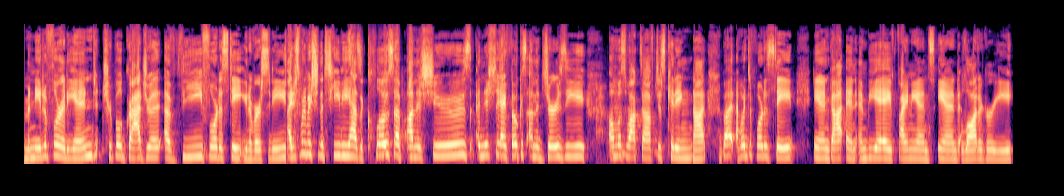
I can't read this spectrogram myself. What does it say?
I'm a native Floridian, triple graduate of the Florida State University. I just want to make sure the TV has a close up on the shoes. Initially, I focused on the jersey, almost walked off, just kidding, not. But I went to Florida State and got an MBA, finance, and law degree.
